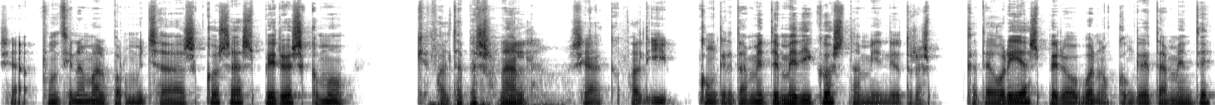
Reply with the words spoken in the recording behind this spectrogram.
o sea, funciona mal por muchas cosas, pero es como que falta personal, o sea, y concretamente médicos, también de otras categorías, pero bueno, concretamente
